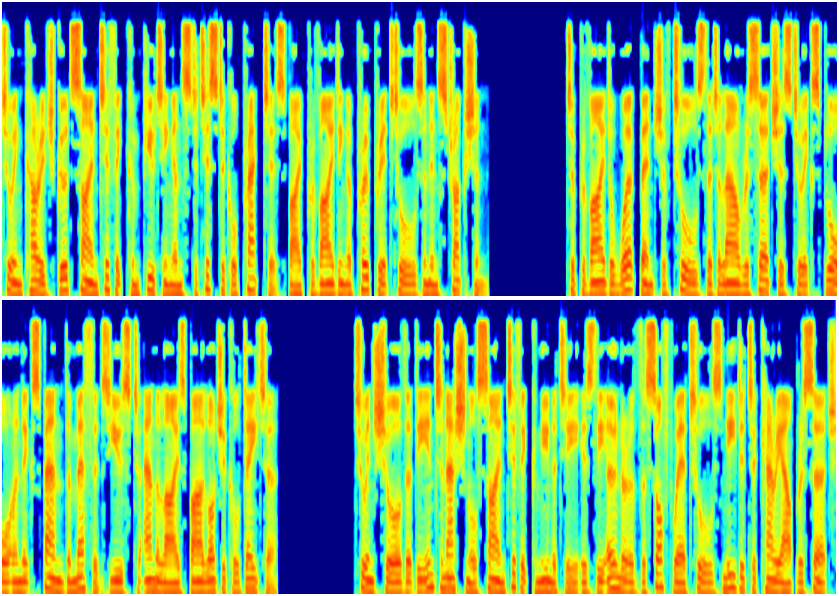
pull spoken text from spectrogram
to encourage good scientific computing and statistical practice by providing appropriate tools and instruction to provide a workbench of tools that allow researchers to explore and expand the methods used to analyze biological data to ensure that the international scientific community is the owner of the software tools needed to carry out research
